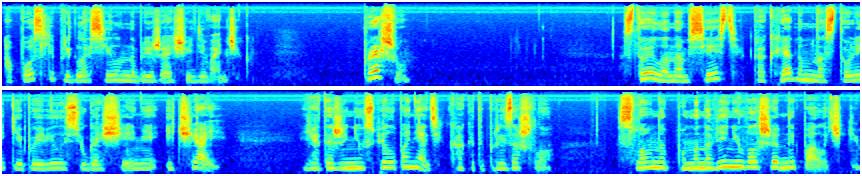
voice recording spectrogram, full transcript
а после пригласила на ближайший диванчик. «Прошу». Стоило нам сесть, как рядом на столике появилось угощение и чай. Я даже не успела понять, как это произошло — словно по мановению волшебной палочки.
